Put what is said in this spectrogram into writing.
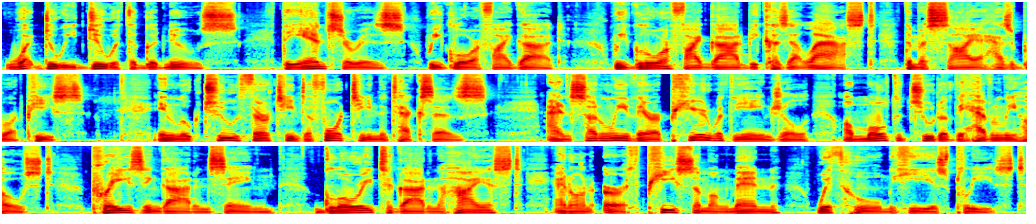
What do we do with the good news? The answer is we glorify God. We glorify God because at last the Messiah has brought peace. In Luke 2 13 to 14, the text says, and suddenly there appeared with the angel a multitude of the heavenly host, praising God and saying, Glory to God in the highest, and on earth peace among men with whom he is pleased.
